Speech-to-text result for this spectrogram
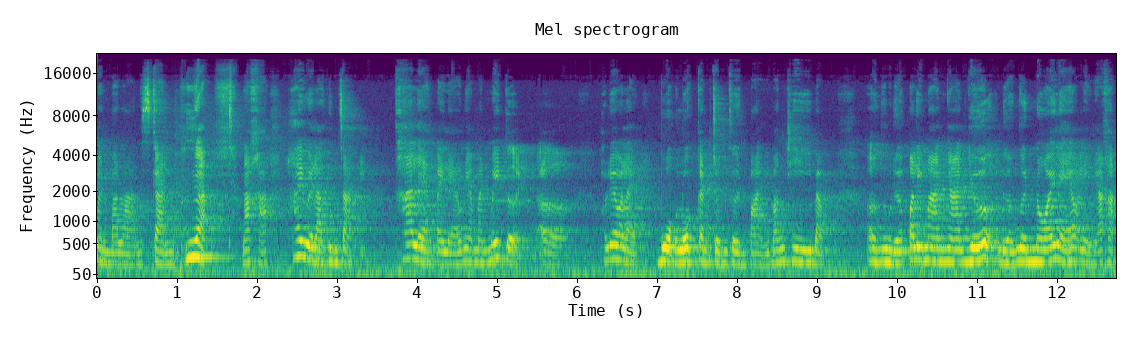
มันบาลานซ์กันเพื่อนะคะ ให้เวลาคุณจ่ายค่าแรงไปแล้วเนี่ยมันไม่เกิดเเขาเรียกว่าอะไรบวกลบกันจนเกินไปบางทีแบบเออเหลือปริมาณงานเยอะเหลือเงินน้อยแล้วอะไรอย่างเงี้ยค่ะ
